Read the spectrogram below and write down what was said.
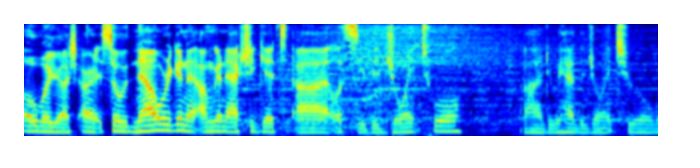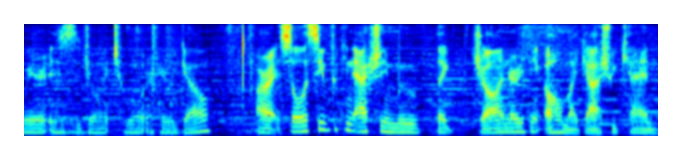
Oh my gosh. All right, so now we're to, I'm to actually get, uh, let's see, the joint tool. Uh, do we have the joint tool? Where is the joint tool? Here we go. All right, so let's see if we can actually move like the jaw and everything. Oh my gosh, we can.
